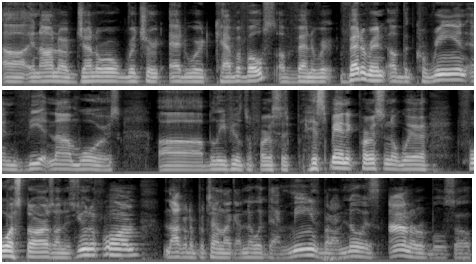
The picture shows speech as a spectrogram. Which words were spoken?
Uh, in honor of General Richard Edward Cavazos, a veteran, of the Korean and Vietnam Wars. Uh, I believe he was the first Hispanic person to wear four stars on his uniform. I'm not gonna pretend like I know what that means, but I know it's honorable. So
